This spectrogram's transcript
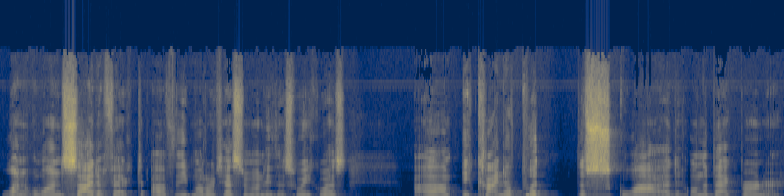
One one side effect of the Mueller testimony this week was um, it kind of put the squad on the back burner.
